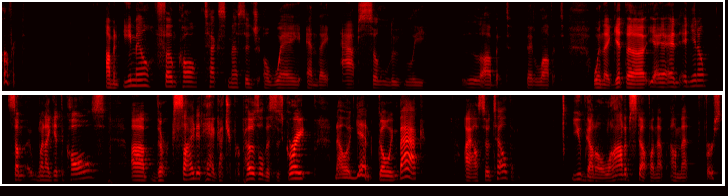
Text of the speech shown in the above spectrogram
Perfect. I'm an email, phone call, text message away, and they absolutely love it. They love it. When they get the, yeah, and, and you know, some when I get the calls, uh, they're excited. Hey, I got your proposal. This is great. Now, again, going back, I also tell them, you've got a lot of stuff on that on that first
